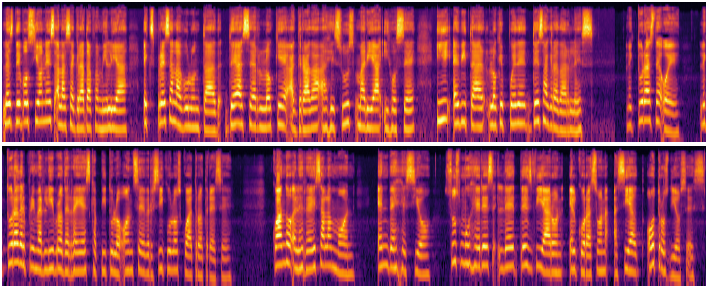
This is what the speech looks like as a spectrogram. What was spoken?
Las devociones a la Sagrada Familia expresan la voluntad de hacer lo que agrada a Jesús, María y José y evitar lo que puede desagradarles. Lecturas de hoy. Lectura del primer libro de Reyes capítulo 11 versículos 4 a 13. Cuando el rey Salomón envejeció, sus mujeres le desviaron el corazón hacia otros dioses.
